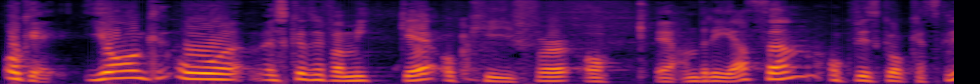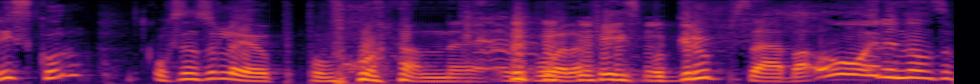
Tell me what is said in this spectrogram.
Okej, jag och jag ska träffa Micke och Kiefer och eh, Andreas sen och vi ska åka skridskor. Och sen så la jag upp på våran, eh, våran Facebookgrupp så här bara, åh är det någon som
